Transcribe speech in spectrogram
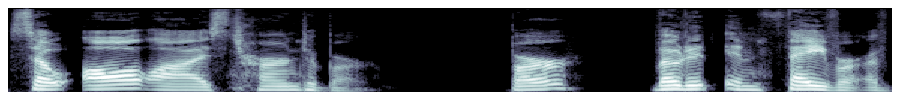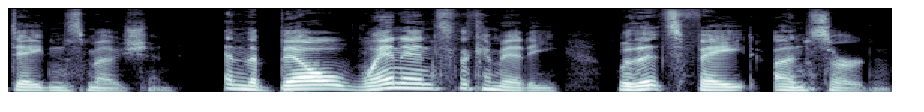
so all eyes turned to Burr. Burr voted in favor of Dayton's motion, and the bill went into the committee with its fate uncertain.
